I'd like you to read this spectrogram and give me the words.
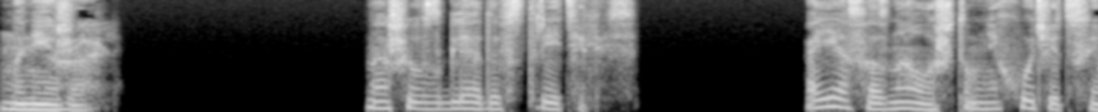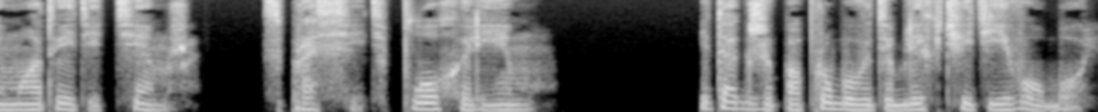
Мне жаль. Наши взгляды встретились. А я осознала, что мне хочется ему ответить тем же, спросить, плохо ли ему, и также попробовать облегчить его боль.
